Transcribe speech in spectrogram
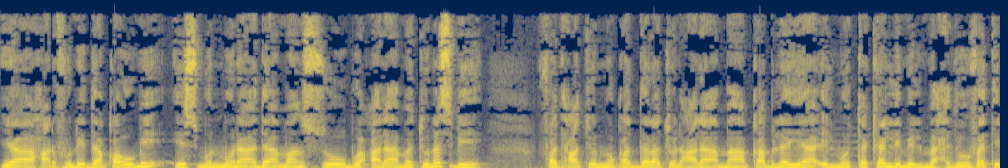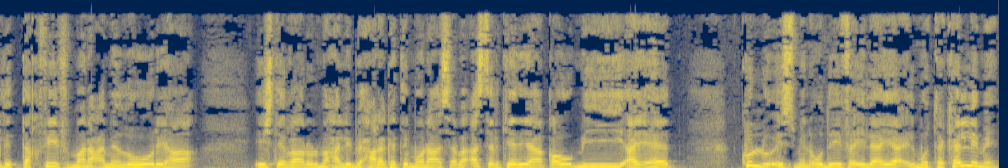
yaa xarfu nida qowmi ismu munaadaa mansuubu calaamatu nasbihi fatxaة muqadaraة calى maa qabla yaai اlmutakalimi اlmaxduufati litakfiif manac min ظuhuuriha ishtigaalu lmaxali bixarakati munaasaba asalkeeda yaa qowmii ay ahayd kulu ismin udiifa ilaa yaai lmutakalimi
